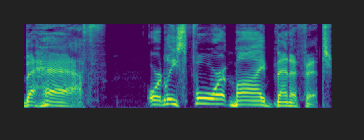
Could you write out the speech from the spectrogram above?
behalf, or at least for my benefit.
